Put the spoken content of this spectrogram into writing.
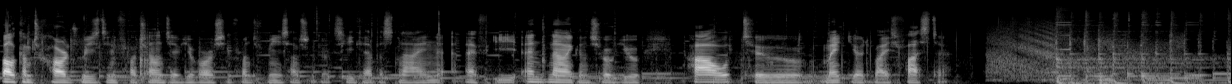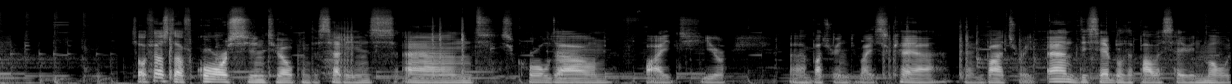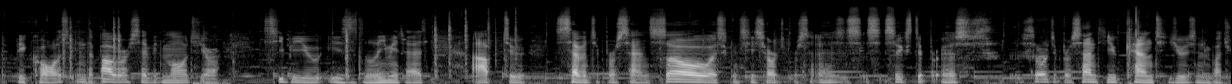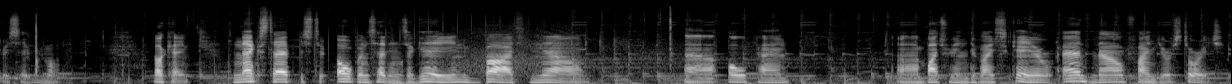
Welcome to Hard Reset Info channel viewers. In front of me is Samsung Galaxy Tab S9 FE and now I can show you how to make your device faster. So first of course you need to open the settings and scroll down, find here uh, battery and device care, then battery and disable the power saving mode because in the power saving mode your CPU is limited up to 70%. So as you can see 30%, uh, 60 30% uh, you can't use in battery saving mode. Okay, the next step is to open settings again, but now uh, open uh, battery and device care and now find your storage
